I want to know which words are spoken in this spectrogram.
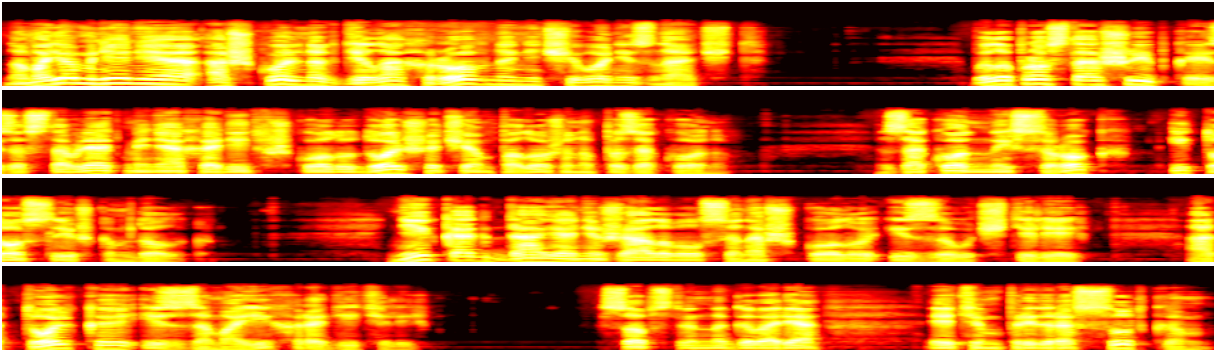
Но мое мнение о школьных делах ровно ничего не значит. Было просто ошибкой заставлять меня ходить в школу дольше, чем положено по закону. Законный срок и то слишком долг. Никогда я не жаловался на школу из-за учителей, а только из-за моих родителей. Собственно говоря, этим предрассудком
